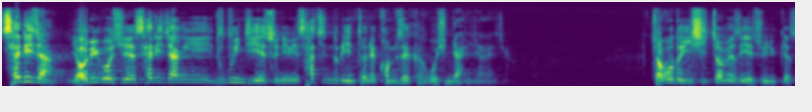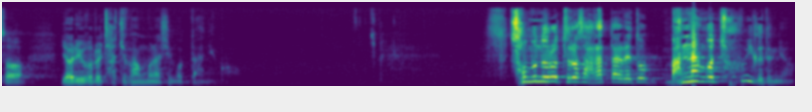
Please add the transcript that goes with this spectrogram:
세리장, 여리고시의 세리장이 누구인지 예수님이 사진으로 인터넷 검색하고 오신 게 아니잖아요. 지금. 적어도 이 시점에서 예수님께서 여리고를 자주 방문하신 것도 아니고. 소문으로 들어서 알았다 그래도 만난 건 처음이거든요.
